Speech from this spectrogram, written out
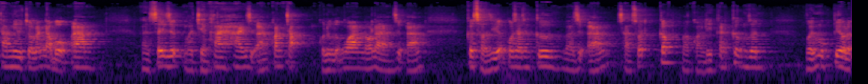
tham mưu cho lãnh đạo Bộ An ờ, xây dựng và triển khai hai dự án quan trọng của lực lượng công an đó là dự án cơ sở dữ liệu quốc gia dân cư và dự án sản xuất cấp và quản lý căn cước công dân với mục tiêu là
